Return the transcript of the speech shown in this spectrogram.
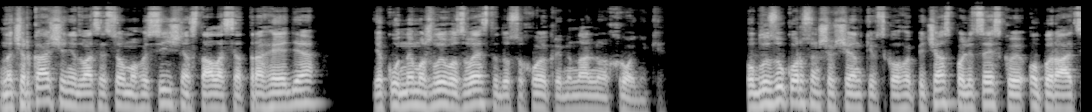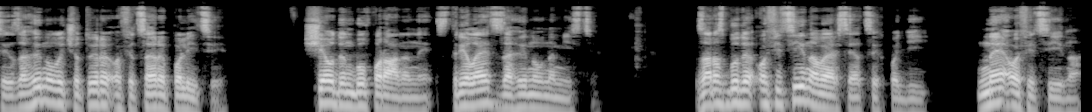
На Черкащині 27 січня сталася трагедія, яку неможливо звести до сухої кримінальної хроніки. Поблизу Корсунь-Шевченківського під час поліцейської операції загинули чотири офіцери поліції. Ще один був поранений. Стрілець загинув на місці. Зараз буде офіційна версія цих подій, неофіційна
